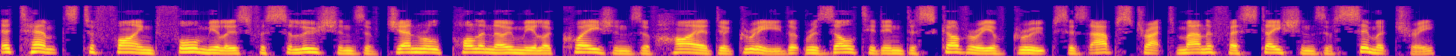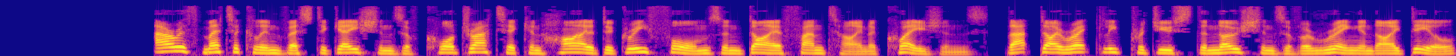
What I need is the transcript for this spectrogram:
attempts to find formulas for solutions of general polynomial equations of higher degree that resulted in discovery of groups as abstract manifestations of symmetry Arithmetical investigations of quadratic and higher degree forms and Diophantine equations, that directly produced the notions of a ring and ideal.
